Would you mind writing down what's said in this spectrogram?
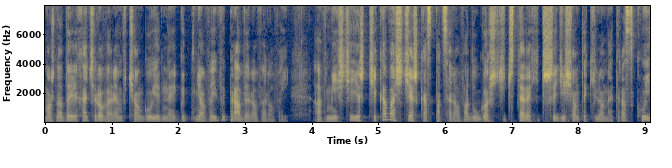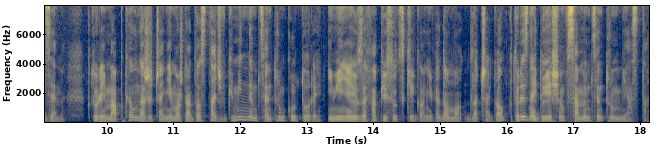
Można dojechać rowerem w ciągu jednodniowej wyprawy rowerowej, a w mieście jest ciekawa ścieżka spacerowa długości 4,3 km z quizem, której mapkę na życzenie można dostać w Gminnym Centrum Kultury imienia Józefa Piłsudskiego, nie wiadomo dlaczego, który znajduje się w samym centrum miasta,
